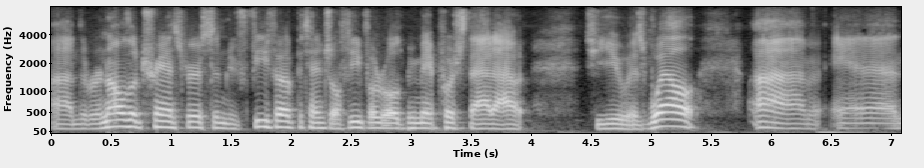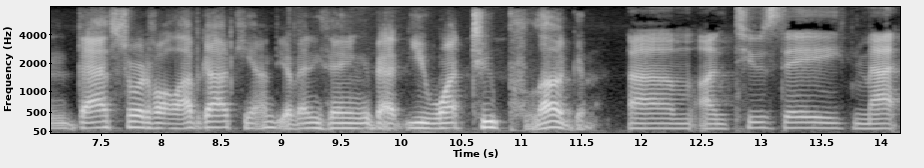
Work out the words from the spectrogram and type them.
um, the Ronaldo transfer, some new FIFA potential FIFA roles. We may push that out to you as well. Um, and that's sort of all I've got. Kiyan, do you have anything that you want to plug? Um, on Tuesday, Matt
